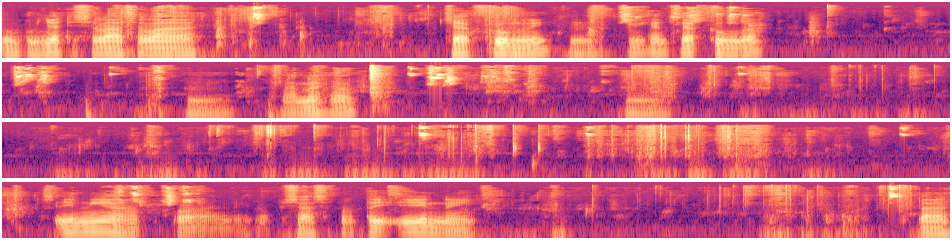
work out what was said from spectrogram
tumbuhnya di sela-sela jagung nih hmm. ini kan jagung kan hmm. aneh kan ini apa bisa seperti ini kita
